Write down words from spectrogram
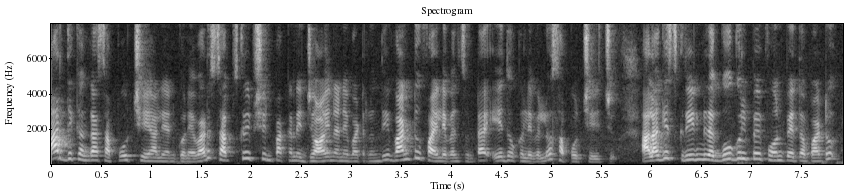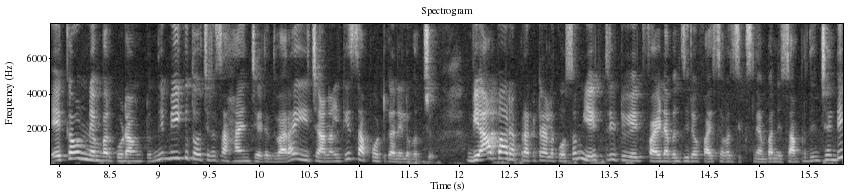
ఆర్థికంగా సపోర్ట్ చేయాలి అనుకునేవారు సబ్స్క్రిప్షన్ పక్కనే జాయిన్ అనే బటన్ ఉంది వన్ టు ఫైవ్ లెవెల్స్ ఉంటాయి ఏదో ఒక లెవెల్లో సపోర్ట్ చేయొచ్చు. అలాగే స్క్రీన్ మీద గూగుల్ పే ఫోన్పేతో పాటు అకౌంట్ నెంబర్ కూడా ఉంటుంది. మీకు తోచిన సహాయం చేయడం ద్వారా ఈ ఛానల్కి సపోర్ట్గా నిలవచ్చు. వ్యాపార ప్రకటనల కోసం eight three two eight five double zero five seven six నెంబర్ని సంప్రదించండి.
